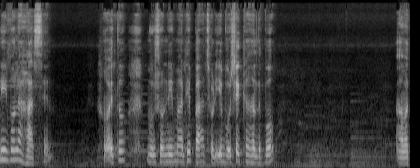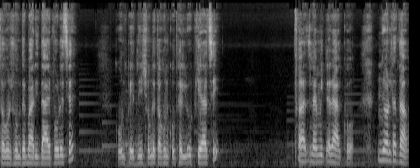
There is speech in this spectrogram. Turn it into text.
নির্মলা হাসছেন। হয়তো ভূষণ্ডির মাঠে পা ছড়িয়ে বসে কাঁদবো। আমার তখন শুনতে বাড়ি দায় পড়েছে। কোন পেতনির সঙ্গে তখন কোথায় লটকে আছি? ফাজলামিটা রাখো। জলটা দাও।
